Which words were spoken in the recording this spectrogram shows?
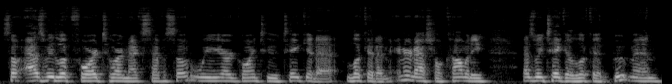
So as we look forward to our next episode, we are going to take it a look at an international comedy as we take a look at Bootmen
